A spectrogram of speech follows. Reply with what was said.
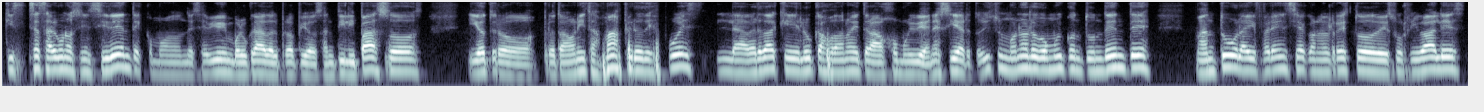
quizás algunos incidentes, como donde se vio involucrado el propio Santilli Pasos y otros protagonistas más, pero después la verdad que Lucas Bodanoy trabajó muy bien, es cierto, hizo un monólogo muy contundente, mantuvo la diferencia con el resto de sus rivales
